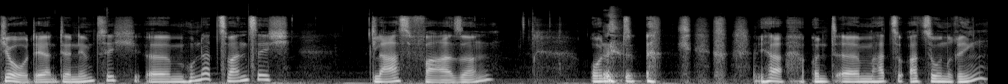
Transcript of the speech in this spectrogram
Jo, der, der nimmt sich ähm, 120 Glasfasern und ja, und ähm, hat, so, hat so einen Ring,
